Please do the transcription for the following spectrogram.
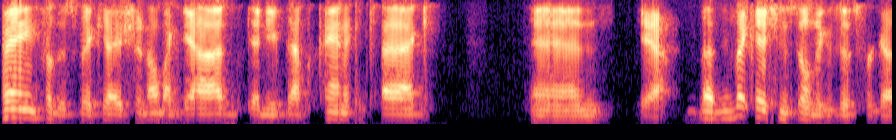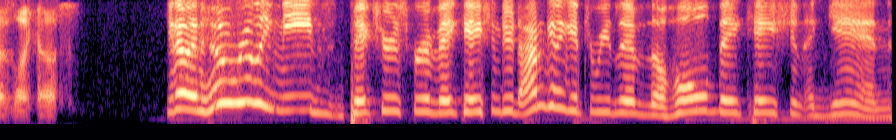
paying for this vacation. Oh my God! And you have a panic attack. And yeah, that vacations don't exist for guys like us. You know, and who really needs pictures for a vacation, dude? I'm gonna get to relive the whole vacation again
